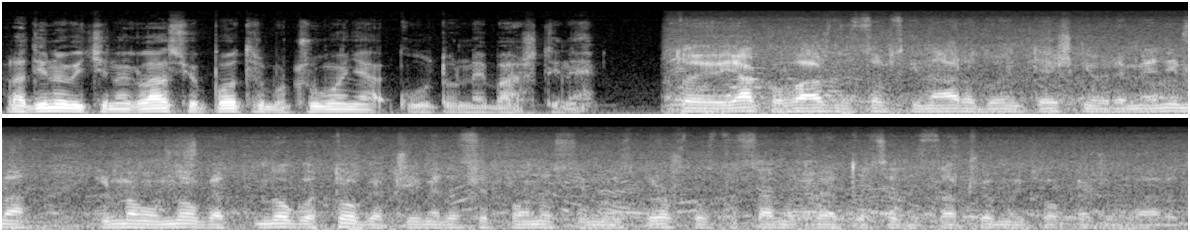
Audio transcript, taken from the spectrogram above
Radinović je naglasio potrebu čuvanja kulturne baštine. To je jako važno srpski narod u ovim teškim vremenima. Imamo mnogo, mnogo toga čime da se ponosimo iz prošlosti, samo treba to sve da sačujemo i pokažemo narodu.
